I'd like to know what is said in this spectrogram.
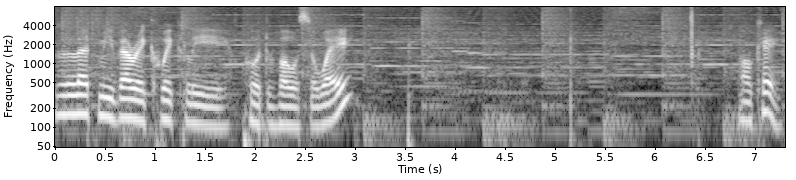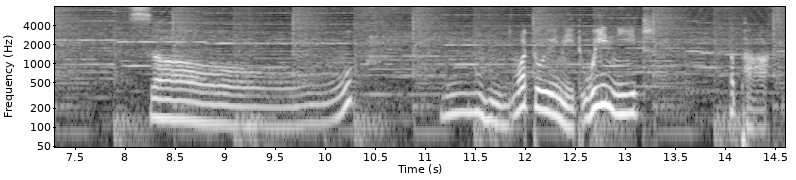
Let me very quickly put those away. Okay, so mm, what do we need? We need a path.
